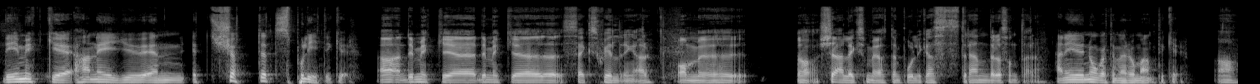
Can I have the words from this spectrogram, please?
Det är mycket, han är ju en, ett köttets politiker. Ja, det, är mycket, det är mycket sexskildringar om eh, ja, kärleksmöten på olika stränder och sånt där. Han är ju något av en romantiker. Ja.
